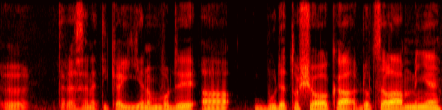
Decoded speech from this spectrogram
eh, které se netýkají jenom vody a bude to šok a docela mě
